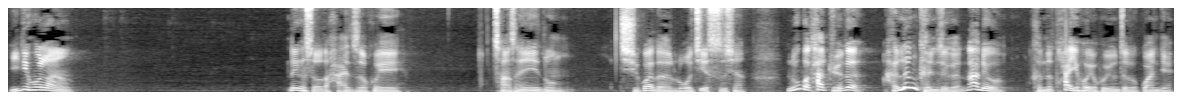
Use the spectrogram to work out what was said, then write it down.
一定会让。那个时候的孩子会产生一种奇怪的逻辑思想，如果他觉得还认可这个，那就可能他以后也会用这个观点。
